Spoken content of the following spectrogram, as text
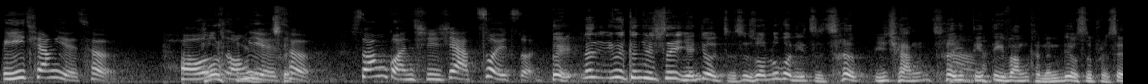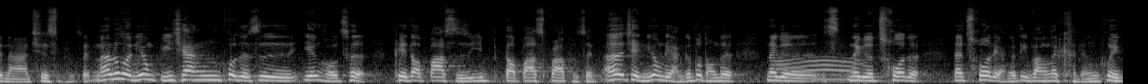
鼻腔也测，喉咙也测，双管齐下最准。对，那因为根据这些研究指示说，如果你只测鼻腔，测一地地方可能六十 percent 啊，七十 percent。那如果你用鼻腔或者是咽喉测，可以到八十一到八十八 percent，而且你用两个不同的那个、哦、那个搓的。那搓两个地方，那可能会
